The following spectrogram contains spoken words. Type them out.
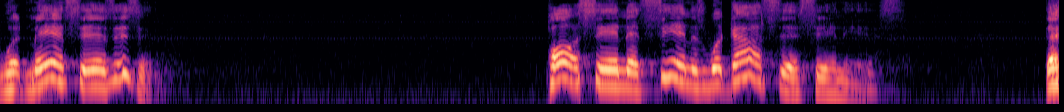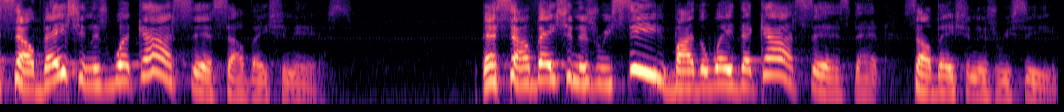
what man says isn't. Paul is saying that sin is what God says sin is. That salvation is what God says salvation is. That salvation is received by the way that God says that salvation is received.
